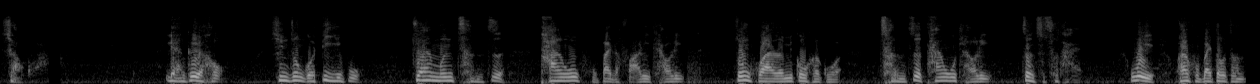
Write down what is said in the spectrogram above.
效果。两个月后，新中国第一部专门惩治贪污腐败的法律条例《中华人民共和国惩治贪污条例》正式出台，为反腐败斗争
